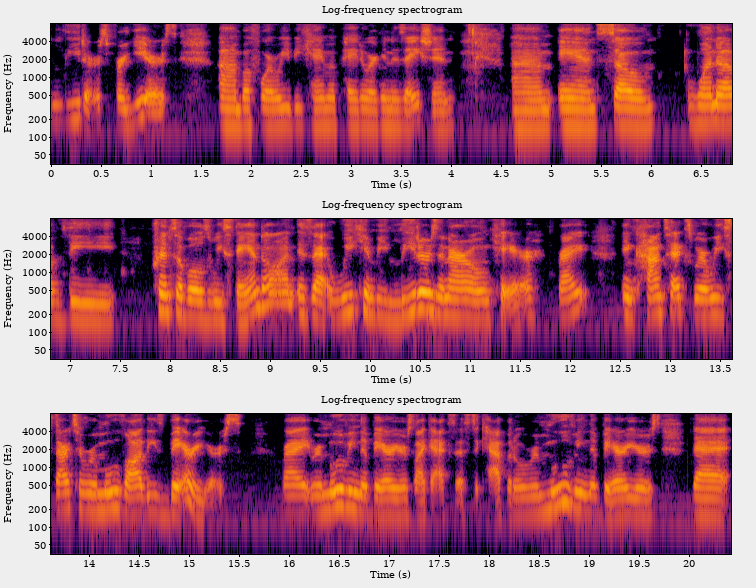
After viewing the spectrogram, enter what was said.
leaders for years um, before we became a paid organization. Um, and so one of the principles we stand on is that we can be leaders in our own care, right? In contexts where we start to remove all these barriers, right? Removing the barriers like access to capital, removing the barriers that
